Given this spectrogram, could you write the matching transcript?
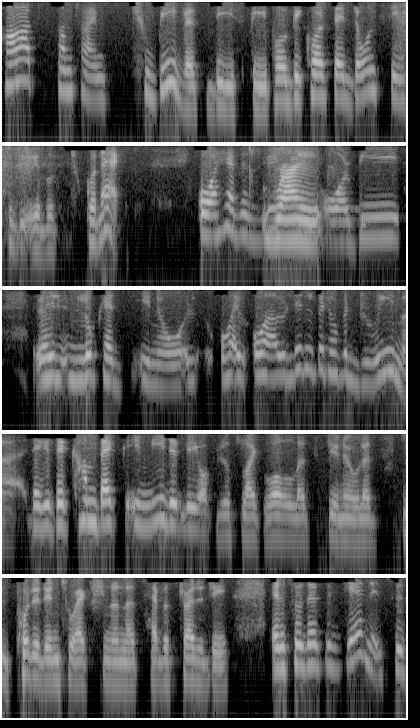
hard sometimes to be with these people because they don't seem to be able to connect or have a vision Right. or be look at you know or, or a little bit of a dreamer. They they come back immediately of just like well let's you know let's put it into action and let's have a strategy. And so there's again it's this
